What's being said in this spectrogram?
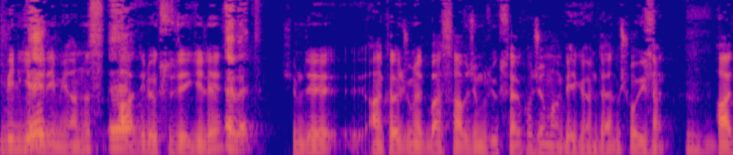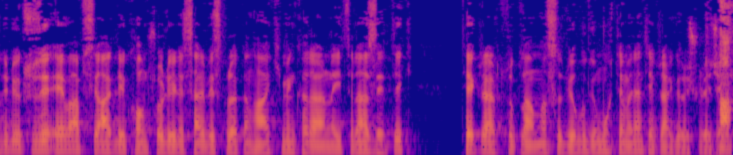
Bilgi Ve- vereyim yalnız. e, Adil Öksüz'le ilgili. Evet. Şimdi e, Ankara Cumhuriyet Başsavcımız Yüksel Kocaman Bey göndermiş. O yüzden Hmm. Adil Öksüz'ü ev hapsi adli kontrolüyle serbest bırakan hakimin kararına itiraz ettik. Tekrar tutuklanması diyor bugün muhtemelen tekrar görüşülecek. Ha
